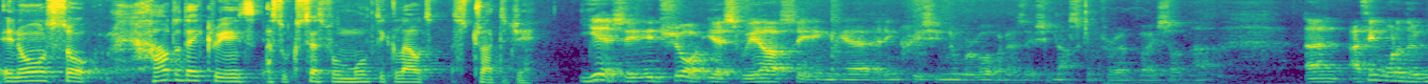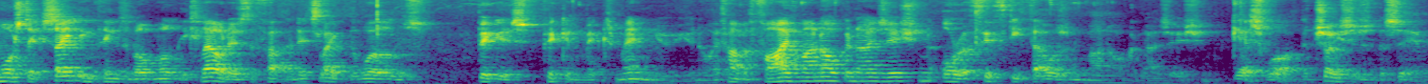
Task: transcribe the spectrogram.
And also, how do they create a successful multi-cloud strategy? Yes, in short, yes, we are seeing uh, an increasing number of organisations asking for advice on that. And I think one of the most exciting things about multi-cloud is the fact that it's like the world's biggest pick and mix menu. You know, if I'm a five-man organisation or a 50,000-man organisation, guess what? The choices are the same.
